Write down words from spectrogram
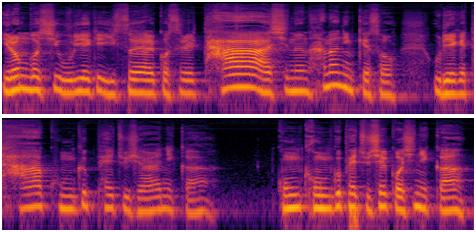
이런 것이 우리에게 있어야 할 것을 다 아시는 하나님께서 우리에게 다 공급해 주셔야 하니까 공, 공급해 주실 것이니까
